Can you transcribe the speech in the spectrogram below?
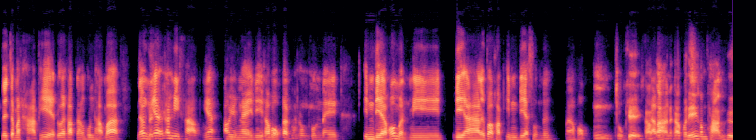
เลยจะมาถามพี่เอกด้วยครับนักลงทุนถามว่าแล้วอย่างเงี้ยเป็นยังไงถ้ามีข่าวอย่างเงี้ยเอายังไงดีครับผมกับนักลงทุนในอินเดียเพราะเหมือนมี DR หรือเปล่าครับอินเดียศูนย์หนึ่งนะครับผมอืมโอเคครับครับอ่านะครับคราวนี้คำถามคือ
